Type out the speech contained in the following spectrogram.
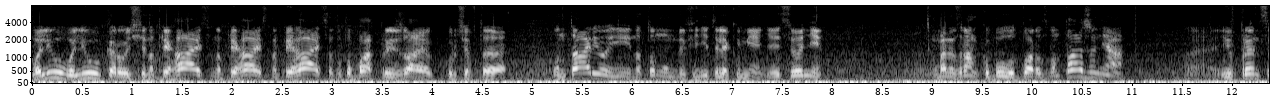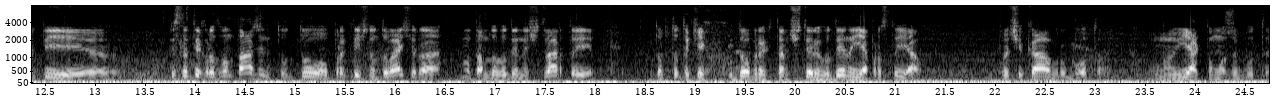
валю, валю, коротше, напрягаюся, напрягаюся, напрягаюся. Тут бах приїжджаю, курче в, Онтаріо і на тому фінітеля комедія. І сьогодні в мене зранку було два розвантаження. е, І в принципі, після тих розвантажень то до практично до вечора, ну там до години четвертої, тобто таких добрих там 4 години я простояв, прочекав роботу. Ну як то може бути?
